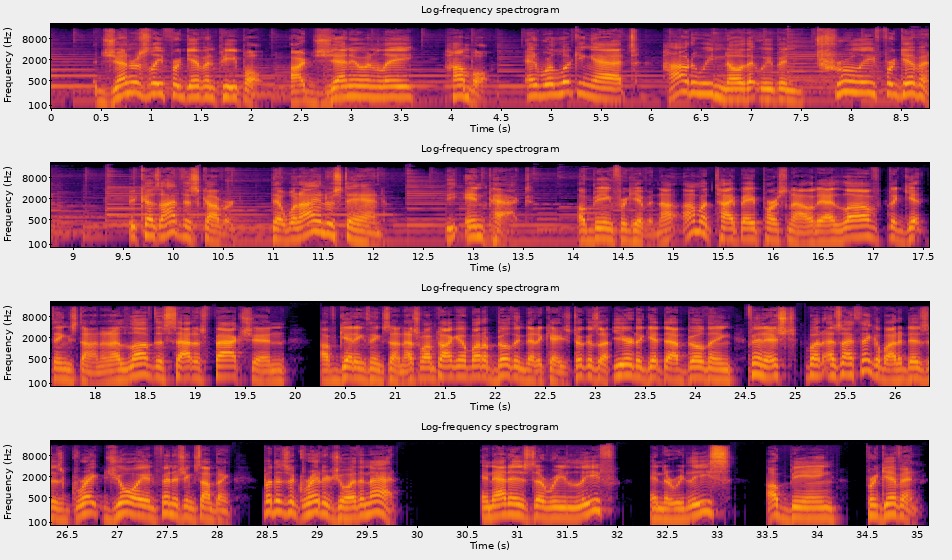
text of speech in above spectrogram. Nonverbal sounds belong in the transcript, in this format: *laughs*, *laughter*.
Generously forgiven people are genuinely humble. And we're looking at how do we know that we've been truly forgiven? Because I've discovered that when I understand the impact of being forgiven. Now, I'm a type A personality. I love to get things done and I love the satisfaction of getting things done. That's why I'm talking about a building dedication. It took us a year to get that building finished, but as I think about it, there's this great joy in finishing something. But there's a greater joy than that. And that is the relief and the release of being forgiven.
